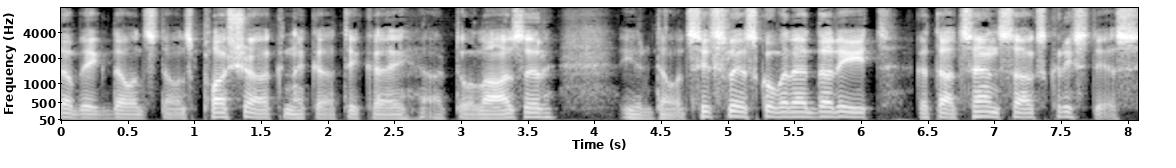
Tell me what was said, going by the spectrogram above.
dabīgi daudz, daudz plašāka nekā tikai ar to lāzeru. Ir daudz cits lietas, ko varētu darīt, ka tā cena sāks kristies.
